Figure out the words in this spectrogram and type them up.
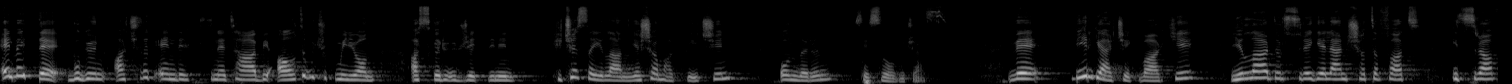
Elbette bugün açlık endeksine tabi 6,5 milyon asgari ücretlinin hiçe sayılan yaşam hakkı için onların sesi olacağız. Ve bir gerçek var ki yıllardır süre gelen şatafat, israf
